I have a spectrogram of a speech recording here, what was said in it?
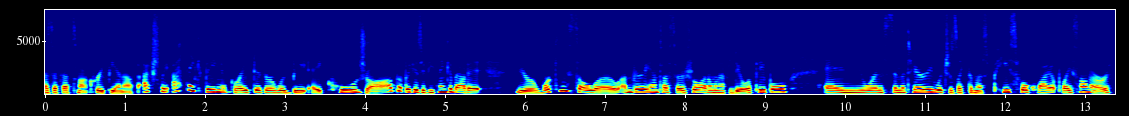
as if that's not creepy enough, actually, I think being a grave digger would be a cool job because if you think about it, you're working solo. I'm very antisocial. I don't want to have to deal with people and you're in a cemetery, which is like the most peaceful, quiet place on earth.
